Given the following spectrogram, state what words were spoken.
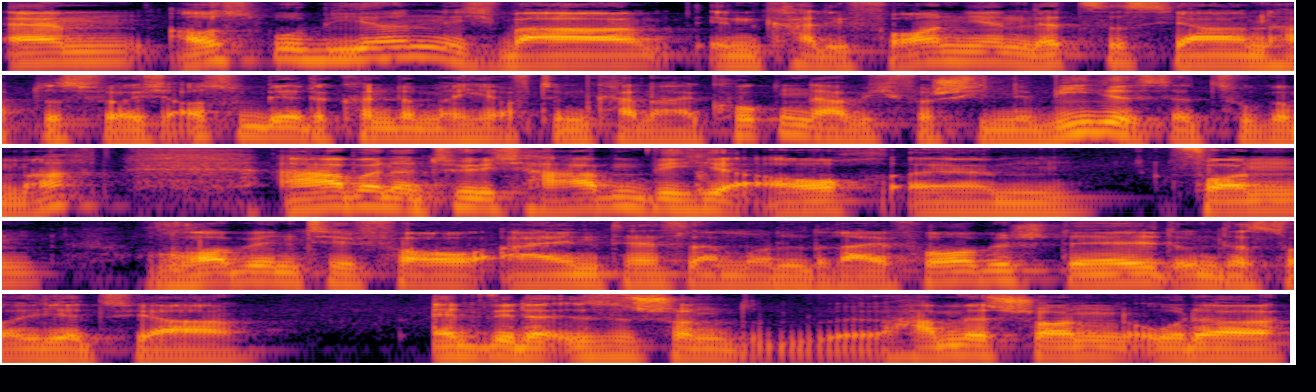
ähm, ausprobieren. Ich war in Kalifornien letztes Jahr und habe das für euch ausprobiert. Da könnt ihr mal hier auf dem Kanal gucken. Da habe ich verschiedene Videos dazu gemacht. Aber natürlich haben wir hier auch ähm, von Robin TV ein Tesla Model 3 vorbestellt und das soll jetzt ja entweder ist es schon, haben wir es schon oder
